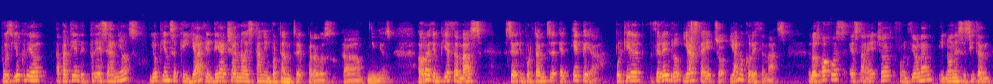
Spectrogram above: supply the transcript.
pues yo creo a partir de tres años, yo pienso que ya el DHA no es tan importante para los ah, niños. Ahora empieza más a ser importante el EPA, porque el cerebro ya está hecho, ya no crece más. Los ojos están hechos, funcionan y no necesitan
